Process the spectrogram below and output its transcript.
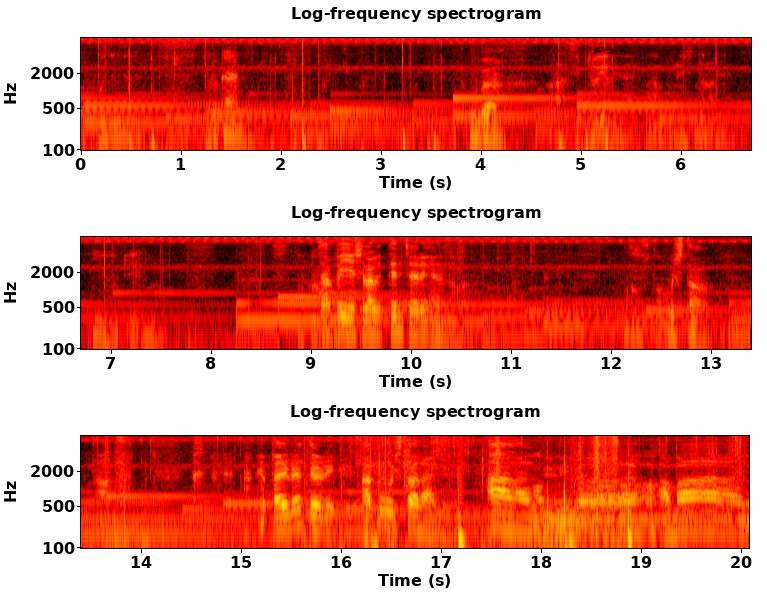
Oh jenenge. Turkan. Mbah. Orang sidoyo ya, ngampuni sinten ya. Iya, gua. Tapi ya Selautin jaringan kok. Terus to. Wis to. Ah, Akhirnya jadi aku wis to nang. Alhamdulillah. Aman.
